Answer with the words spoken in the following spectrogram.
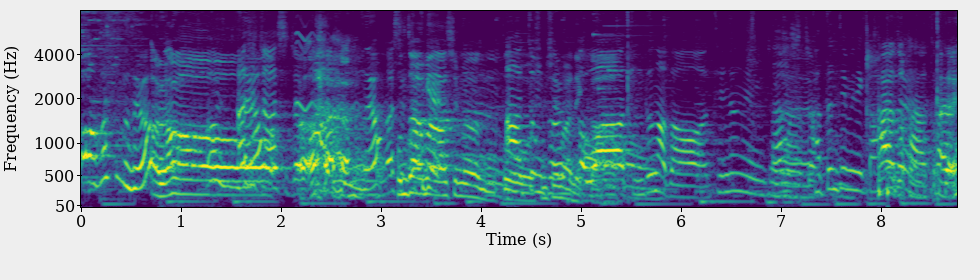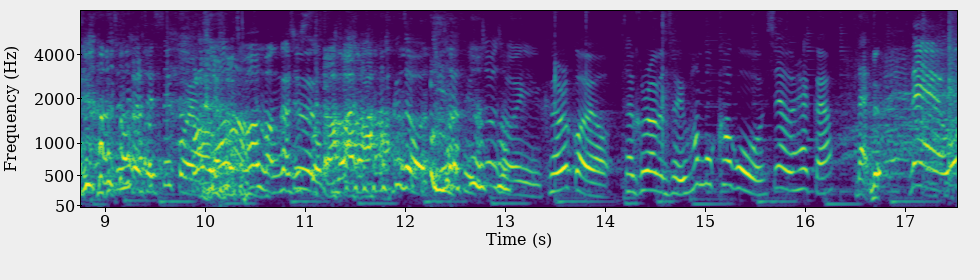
어, 하고 싶으세요? 아, 하시죠, 하시죠. 하세요? 혼자만 하시면 또 아, 좀 심심하니까. 그러니까. 와, 든든하다. 팀장님 정말 같은 팀이니까. 가야죠, 가야죠. 준비가 됐을 거예요. 저만 망가질 수 없죠. 그죠? 준비가 됐죠, 저희. 그럴 거예요. 자, 그러면 저희 환복하고 시작을 할까요? 네. 네. 네, 와!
